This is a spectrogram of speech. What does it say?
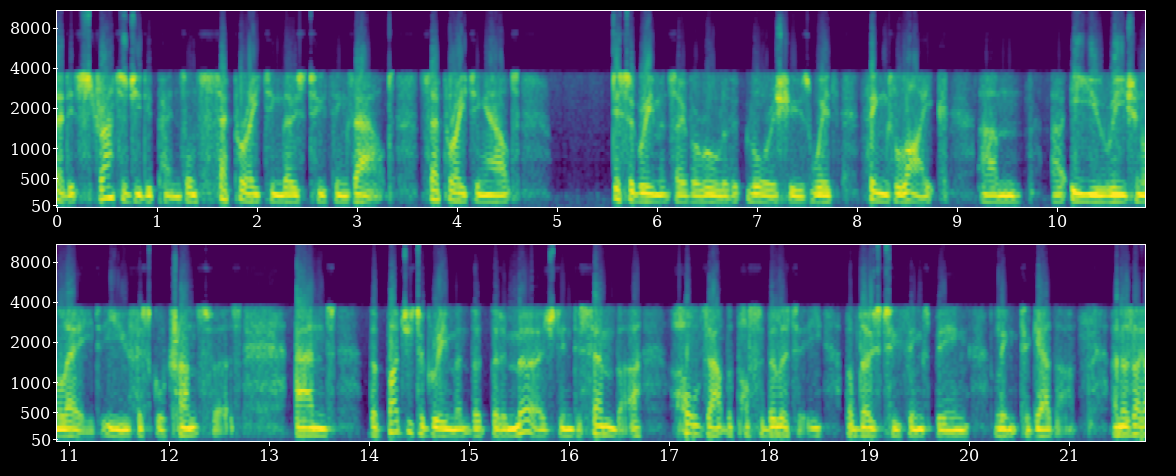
said, its strategy depends on separating those two things out, separating out disagreements over rule of law issues with things like um, uh, EU regional aid, EU fiscal transfers. And the budget agreement that, that emerged in December holds out the possibility of those two things being linked together. And as I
